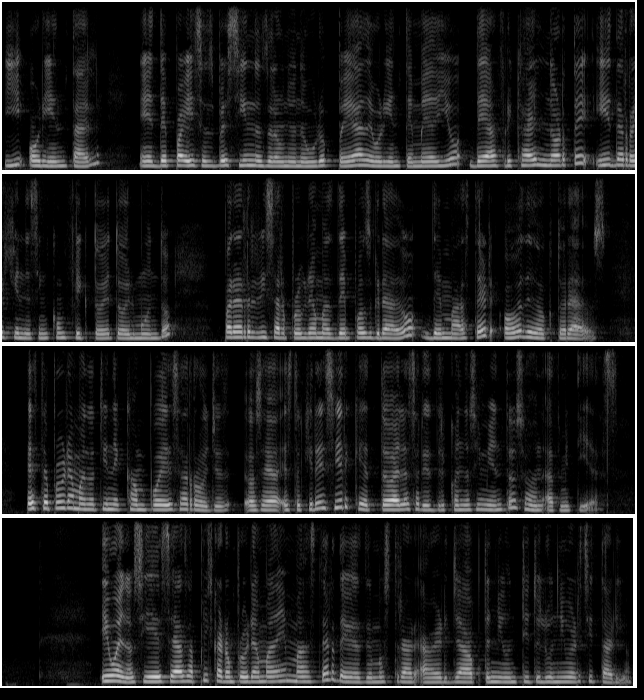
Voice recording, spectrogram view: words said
y Oriental, eh, de países vecinos de la Unión Europea, de Oriente Medio, de África del Norte y de regiones en conflicto de todo el mundo, para realizar programas de posgrado, de máster o de doctorados. Este programa no tiene campo de desarrollo, o sea, esto quiere decir que todas las áreas del conocimiento son admitidas. Y bueno, si deseas aplicar un programa de máster, debes demostrar haber ya obtenido un título universitario.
